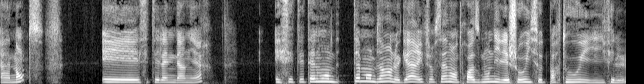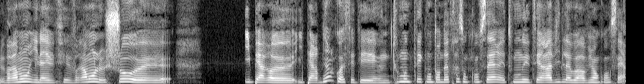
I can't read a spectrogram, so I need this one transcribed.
à Nantes. Et c'était l'année dernière. Et c'était tellement, tellement bien. Le gars arrive sur scène en trois secondes, il est chaud, il saute partout. Et il, fait vraiment, il avait fait vraiment le show euh, hyper, euh, hyper bien. Quoi. C'était, tout le monde était content d'être à son concert et tout le monde était ravi de l'avoir vu en concert.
